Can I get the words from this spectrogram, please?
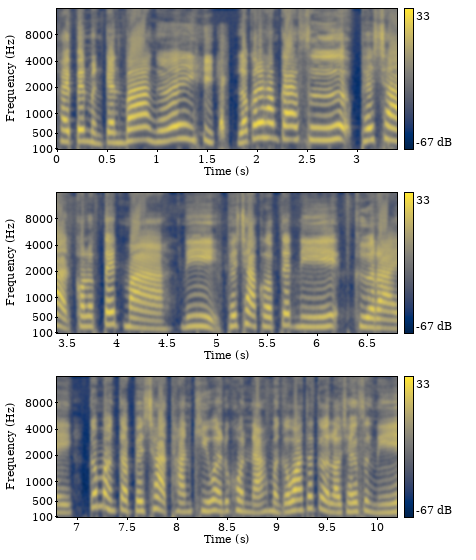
ใครเป็นเหมือนกันบ้างเอ้ยแล้วก็ได้ทำการซื้อเพชชาร์ดคอลเลปเต็ดมา นี่เพชชาร์ดคอลเลปเต็ดนี้คืออะไร ก็เหมือนกับเพชชาร์ดทานคิวอะทุกคนนะ เหมือนกับว่าถ้าเกิดเราใช้สิ่งนี้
